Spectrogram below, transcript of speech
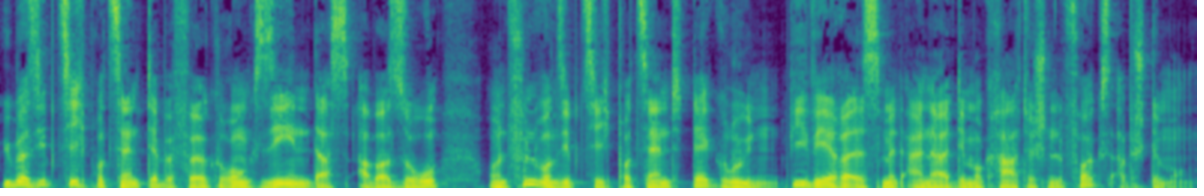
Über 70 Prozent der Bevölkerung sehen das aber so und 75 Prozent der Grünen. Wie wäre es mit einer demokratischen Volksabstimmung?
